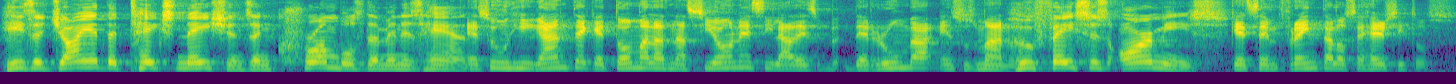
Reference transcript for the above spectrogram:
He's a giant that takes nations and crumbles them in his hand, Es un gigante que toma las naciones y la derrumba en sus manos. who faces armies, Que se enfrenta a los ejércitos.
